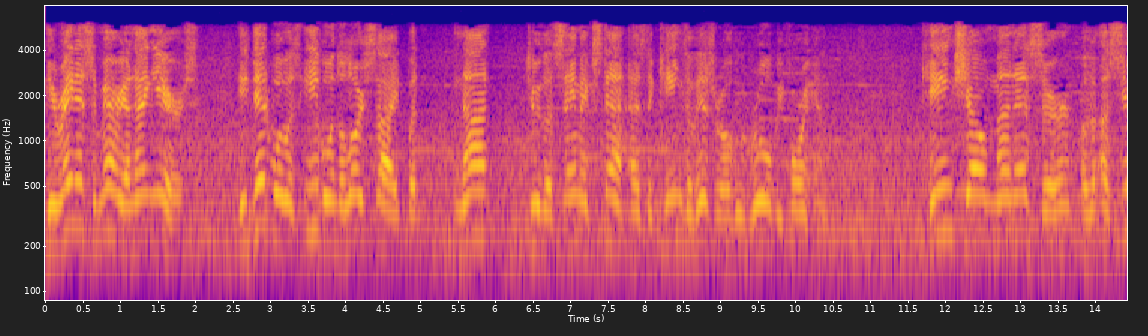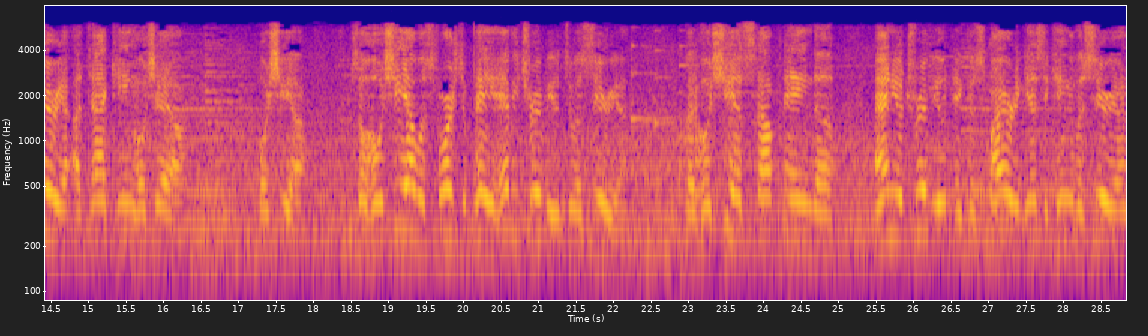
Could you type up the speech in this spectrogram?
He reigned in Samaria nine years. He did what was evil in the Lord's sight, but not to the same extent as the kings of Israel who ruled before him. King Shalmaneser of Assyria attacked King Hoshea. Hoshea. So Hoshea was forced to pay heavy tribute to Assyria. But Hoshea stopped paying the annual tribute and conspired against the king of Assyria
